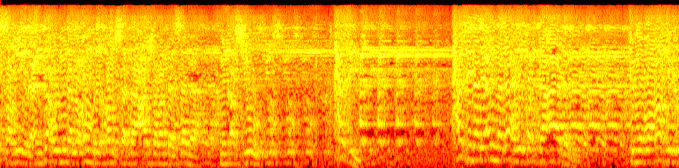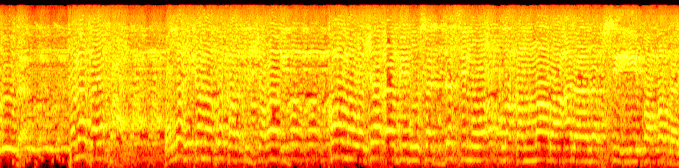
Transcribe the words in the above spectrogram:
صغير عنده من العمر خمسة عشرة سنة من أسيوط. حزن. حزن لأن الاهلي قد تعادل في المباراة الأولى. فماذا يفعل؟ والله كما ذكرت الجرائد قام وجاء بمسدس وأطلق النار على نفسه فقتل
